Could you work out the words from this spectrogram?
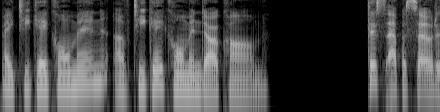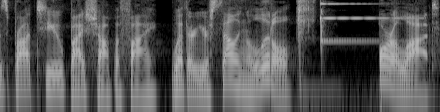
by TK Coleman of tkcoleman.com. This episode is brought to you by Shopify. Whether you're selling a little or a lot,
